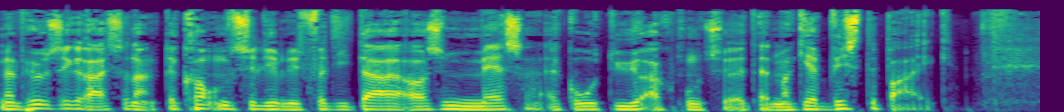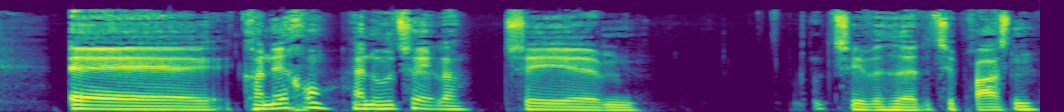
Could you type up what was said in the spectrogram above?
man behøver ikke rejse så langt. Det kommer vi til lige om lidt, fordi der er også masser af gode dyreakupunktører i Danmark. Jeg vidste det bare ikke. Øh, Cornejo, han udtaler til, øh, til, hvad hedder det, til pressen.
